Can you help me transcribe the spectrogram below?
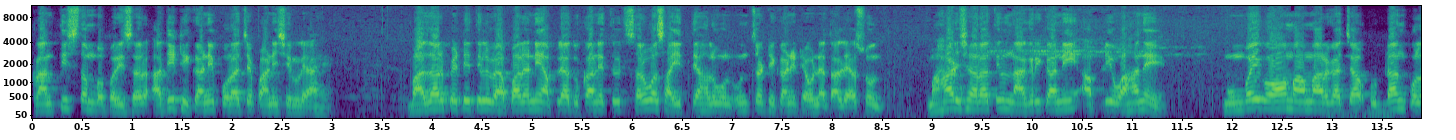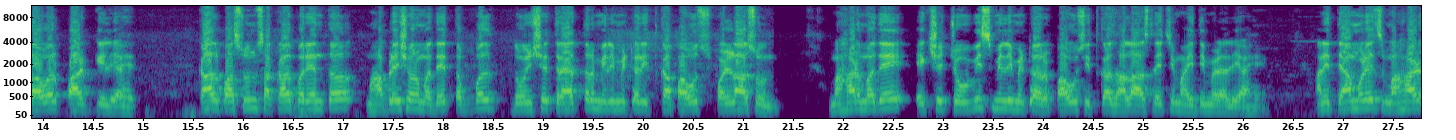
क्रांतीस्तंभ परिसर आदी ठिकाणी पुराचे पाणी शिरले आहे. बाजारपेठेतील व्यापाऱ्यांनी आपल्या दुकानातील सर्व साहित्य हलवून उंच ठिकाणी ठेवण्यात आले असून महाड शहरातील नागरिकांनी आपली वाहने मुंबई गोवा महामार्गाच्या उड्डाण पुलावर पार्क केली आहेत. कालपासून सकाळपर्यंत महाबळेश्वरमध्ये तब्बल दोनशे त्र्याहत्तर मिलीमीटर इतका पाऊस पडला असून महाडमध्ये एकशे चोवीस मिलीमीटर पाऊस इतका झाला असल्याची माहिती मिळाली आहे. आणि त्यामुळेच महाड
